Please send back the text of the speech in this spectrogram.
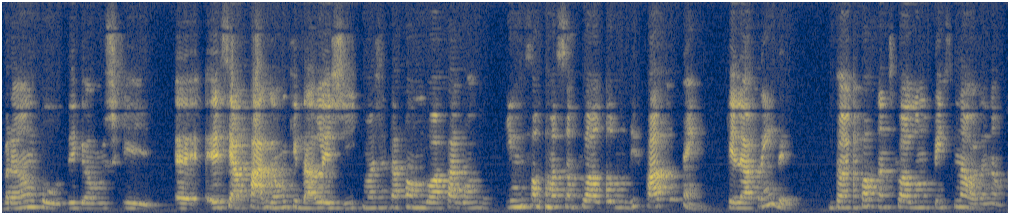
branco, digamos que é, esse apagão que dá legítimo, a gente está falando do apagão de informação que o aluno, de fato, tem, que ele aprendeu. Então, é importante que o aluno pense na hora, não.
